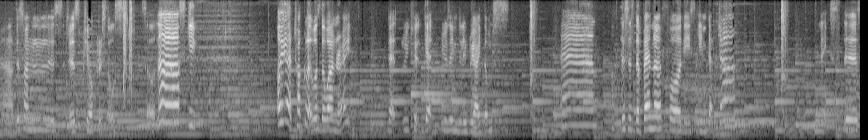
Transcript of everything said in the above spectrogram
Uh, this one is just pure crystals. So nah, skip. Oh yeah, chocolate was the one, right? That we could get using delivery items. And this is the banner for the skin gacha. Next is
